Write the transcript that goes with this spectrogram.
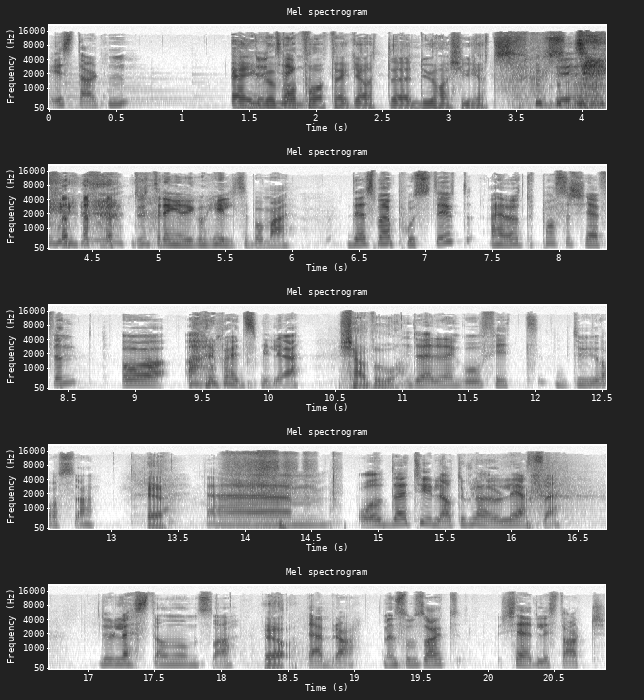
i starten. Jeg vil bare påpeke at uh, du har ikke guts. Du, du trenger ikke å hilse på meg. Det som er positivt, er at du passer sjefen og arbeidsmiljøet. Kjempebra. Du er en god fit, du også. Ja. Um, og det er tydelig at du klarer å lese. Du leste annonser. Ja. Det er bra. Men som sagt, kjedelig start.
